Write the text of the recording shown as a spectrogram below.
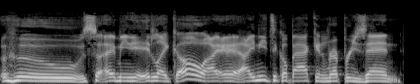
who. So, I mean, it, like, oh, I I need to go back and represent,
